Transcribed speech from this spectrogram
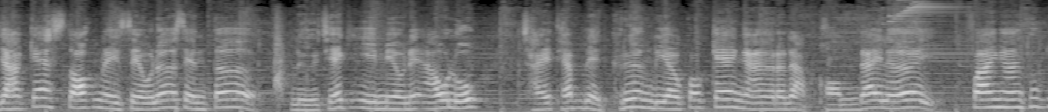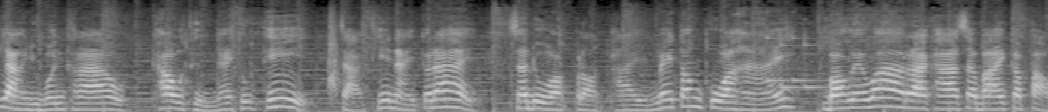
อยากแก้สต็อกใน Seller Center หรือเช็คอีเมลใน Outlook ช้แท็บเล็ตเครื่องเดียวก็แก้งานระดับคอมได้เลย ไฟล์งานทุกอย่างอยู่บนคลาวด์เข้าถึงได้ทุกที่จากที่ไหนก็ได้ สะดวกปลอดภัยไม่ต้องกลัวหาย บอกเลยว่าราคาสบายกระเป๋า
